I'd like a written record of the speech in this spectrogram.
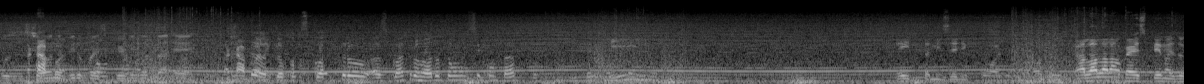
Posiciona, acabando. vira pra esquerda e ainda tá. É. tá Então, acabando. eu tô com as quatro. As quatro rodas estão sem contato, como. Eita misericórdia. Ah, lá, lá, lá, o HSP, mas o.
